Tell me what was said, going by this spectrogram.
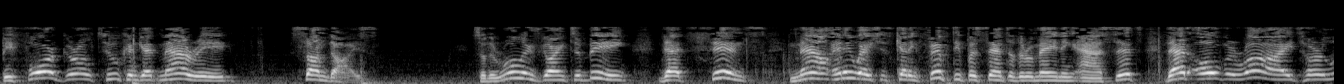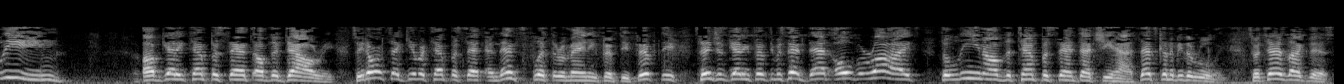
Before girl two can get married, son dies. So the ruling is going to be that since now anyway she's getting 50% of the remaining assets, that overrides her lien of getting 10% of the dowry. So you don't say give her 10% and then split the remaining 50-50. Since she's getting 50%, that overrides the lien of the 10% that she has. That's going to be the ruling. So it says like this.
